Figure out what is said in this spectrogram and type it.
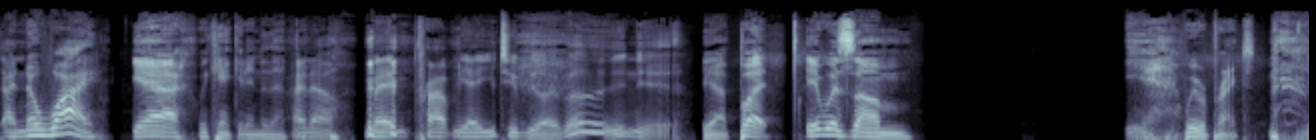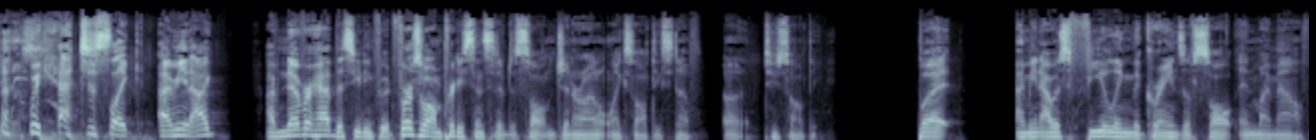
i know why. Yeah we can't get into that. I know. Maybe, prob- yeah youtube be like oh yeah. Yeah, but it was um yeah, we were pranked. we had just like I mean, I I've never had this eating food. First of all, I'm pretty sensitive to salt in general. I don't like salty stuff. Uh too salty. But I mean, I was feeling the grains of salt in my mouth.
